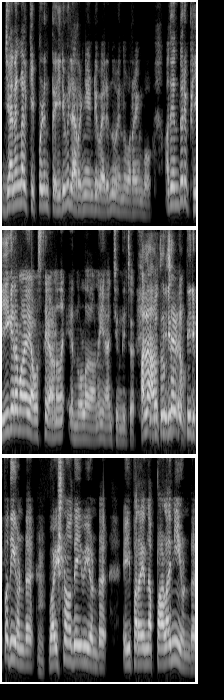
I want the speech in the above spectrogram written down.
ജനങ്ങൾക്ക് ഇപ്പോഴും തെരുവിൽ ഇറങ്ങേണ്ടി വരുന്നു എന്ന് പറയുമ്പോൾ അത് എന്തൊരു ഭീകരമായ അവസ്ഥയാണ് എന്നുള്ളതാണ് ഞാൻ ചിന്തിച്ചത്. തിരുപ്പതിയുണ്ട് വൈഷ്ണോദേവിയുണ്ട് ഈ പറയുന്ന പളനിയുണ്ട്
